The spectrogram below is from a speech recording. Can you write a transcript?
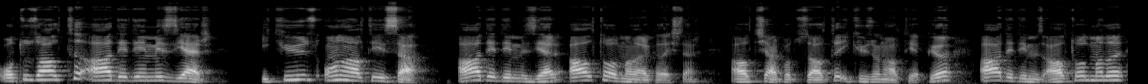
36A dediğimiz yer 216 ise A dediğimiz yer 6 olmalı arkadaşlar. 6 çarpı 36 216 yapıyor. A dediğimiz 6 olmalı.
